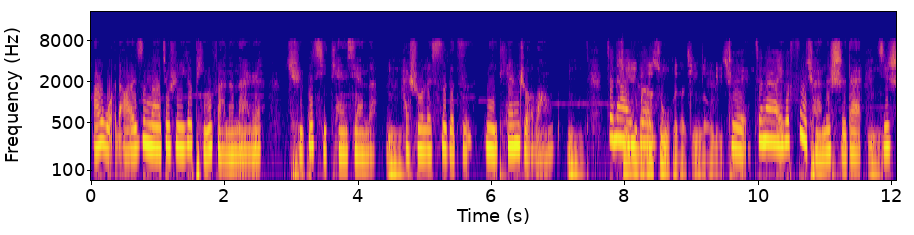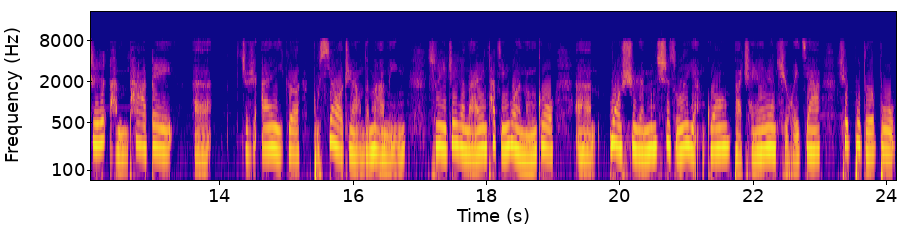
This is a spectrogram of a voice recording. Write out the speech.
而我的儿子呢，就是一个平凡的男人，娶不起天仙的，嗯，还说了四个字：逆天者亡。嗯，在那样一个把他送回到青楼里去。对，在那样一个父权的时代，嗯、其实很怕被呃。就是安一个不孝这样的骂名，所以这个男人他尽管能够呃漠视人们世俗的眼光，把陈圆圆娶回家，却不得不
